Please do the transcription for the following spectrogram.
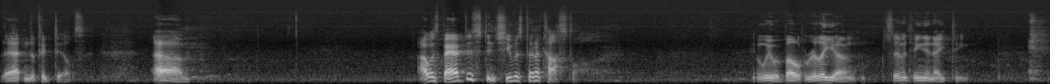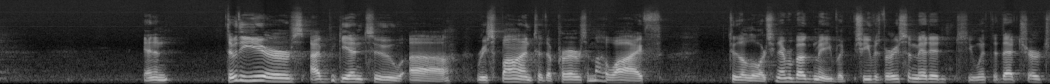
That and the pigtails. Um, I was Baptist and she was Pentecostal. And we were both really young, 17 and 18. And through the years, I began to uh, respond to the prayers of my wife to the Lord. She never bugged me, but she was very submitted. She went to that church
